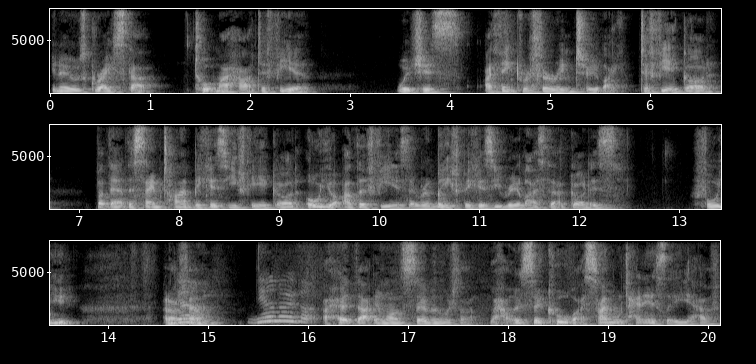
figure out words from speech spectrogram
you know it was grace that taught my heart to fear, which is I think referring to like to fear God. But then at the same time, because you fear God, all your other fears are relief because you realize that God is for you. And I found Yeah, no, that I heard that in one sermon, which was like, wow, it's so cool. Like simultaneously, you have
